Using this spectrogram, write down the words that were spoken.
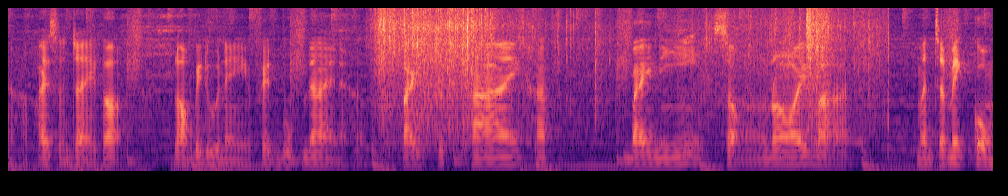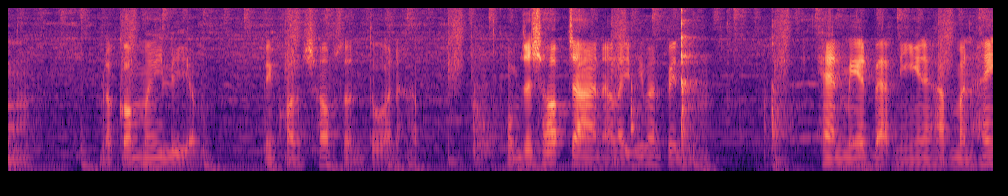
นะครับ ใครสนใจก็ลองไปดูใน Facebook ได้นะครับ ใบสุดท้ายครับ ใบนี้ 200 บาท มันจะไม่กลมแล้วก็ไม่เหลี่ยม เป็นความชอบส่วนตัวนะครับ ผมจะชอบจานอะไรที่มันเป็นแฮนด์เมดแบบนี้นะครับ มันให้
